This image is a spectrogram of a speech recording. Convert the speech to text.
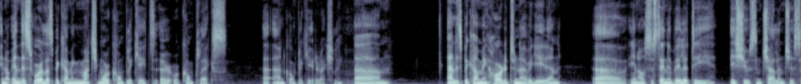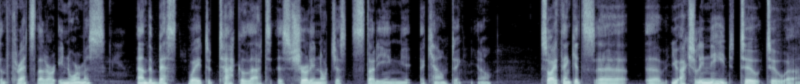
you know in this world that's becoming much more complicated or, or complex uh, and complicated actually, um, and it's becoming harder to navigate in. Uh, you know, sustainability issues and challenges and threats that are enormous. And the best way to tackle that is surely not just studying accounting. You know. So I think it's uh, uh, you actually need to to uh,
